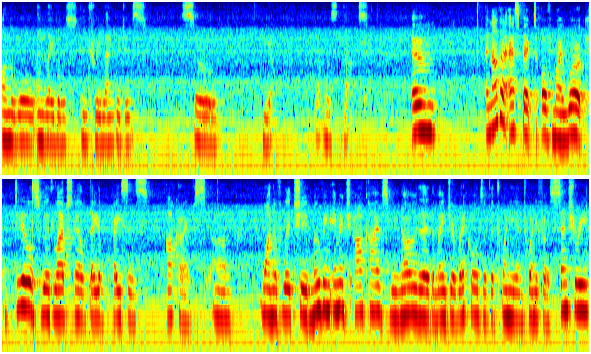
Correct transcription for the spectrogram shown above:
on the wall and labels in three languages. So, yeah, that was that. Um, another aspect of my work deals with large-scale databases, archives. Um, one of which are moving image archives. We know they're the major records of the 20th and 21st century.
